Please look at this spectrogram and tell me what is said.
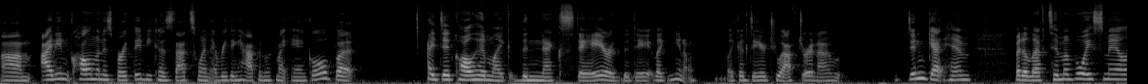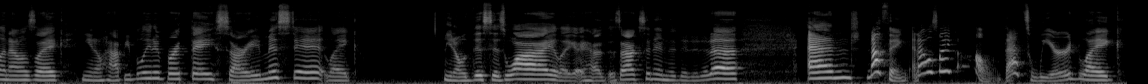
Um, I didn't call him on his birthday because that's when everything happened with my ankle. But I did call him like the next day or the day, like, you know, like a day or two after. And I didn't get him, but I left him a voicemail. And I was like, you know, happy belated birthday. Sorry I missed it. Like, you know, this is why. Like, I had this accident. Da, da, da, and nothing. And I was like, oh, that's weird. Like,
